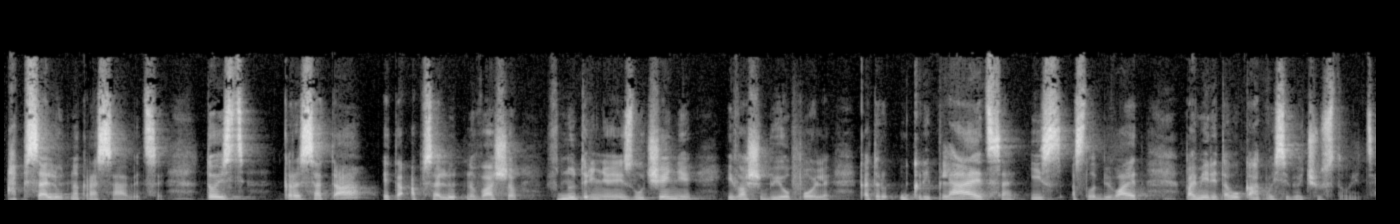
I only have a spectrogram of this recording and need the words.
абсолютно красавицы. То есть красота – это абсолютно ваша внутреннее излучение и ваше биополе, которое укрепляется и ослабевает по мере того, как вы себя чувствуете.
